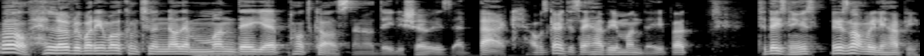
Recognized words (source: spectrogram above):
Well, hello everybody, and welcome to another Monday uh, podcast. And our daily show is uh, back. I was going to say happy Monday, but today's news is not really happy.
